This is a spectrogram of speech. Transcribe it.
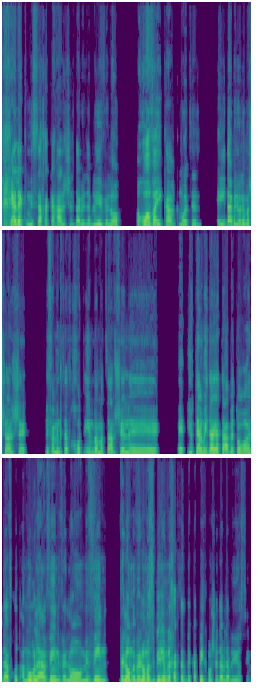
חלק מסך הקהל של WWE ולא רוב העיקר כמו אצל A.W למשל שלפעמים קצת חוטאים במצב של אה, אה, יותר מדי אתה בתור אוהד האבקות אמור להבין ולא מבין ולא, ולא מסבירים לך קצת בכפית כמו ש-WWE עושים.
